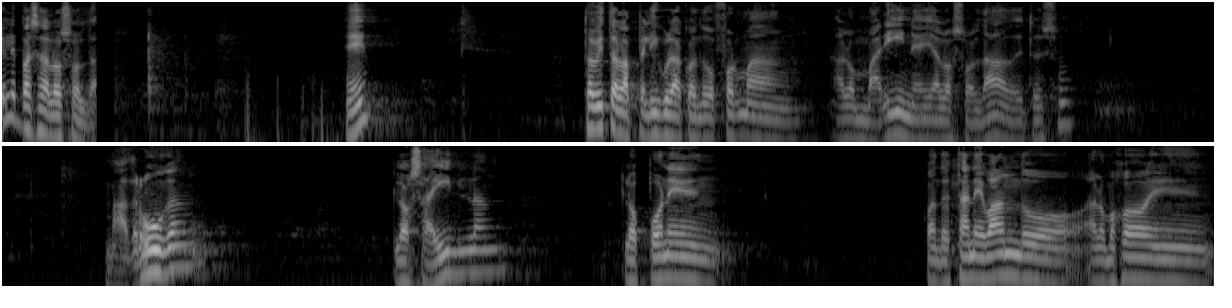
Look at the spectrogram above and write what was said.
¿Qué le pasa a los soldados? ¿Eh? ¿Tú has visto las películas cuando forman a los marines y a los soldados y todo eso? Madrugan, los aíslan, los ponen cuando está nevando, a lo mejor en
